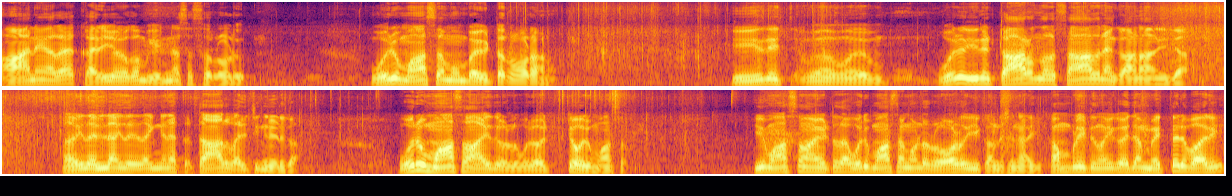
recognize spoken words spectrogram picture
ആനയറ കരയോഗം എൻ എസ് എസ് റോഡ്. ഒരു മാസം മുമ്പ് ഇട്ട റോഡാണ്. ഈ ഇതിൽ ഒരു ഇതിന് ടാറെന്നുള്ള സാധനം കാണാനില്ല. ഇതെല്ലാം ഇത് ഇങ്ങനെ ടാറ് വലിച്ചിങ്ങനെ എടുക്കാം ഒരു മാസം ആയതേ ഉള്ളൂ ഒരു ഒറ്റ ഒരു മാസം. ഈ മാസമായിട്ട് ഒരു മാസം കൊണ്ട് റോഡ് ഈ കണ്ടീഷനായി. കംപ്ലീറ്റ് നോക്കിക്കഴിഞ്ഞാൽ മെറ്റൽ വാരി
